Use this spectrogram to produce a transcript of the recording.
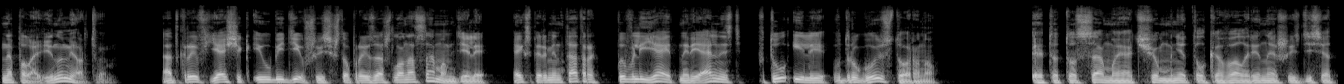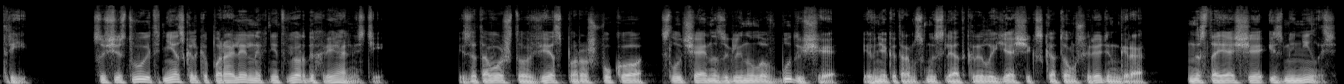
наполовину мертвым. Открыв ящик и убедившись, что произошло на самом деле, экспериментатор повлияет на реальность в ту или в другую сторону. Это то самое, о чем мне толковал Рене 63. Существует несколько параллельных нетвердых реальностей. Из-за того, что вес Порошфуко случайно заглянула в будущее и в некотором смысле открыла ящик с котом Шрёдингера, настоящее изменилось.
